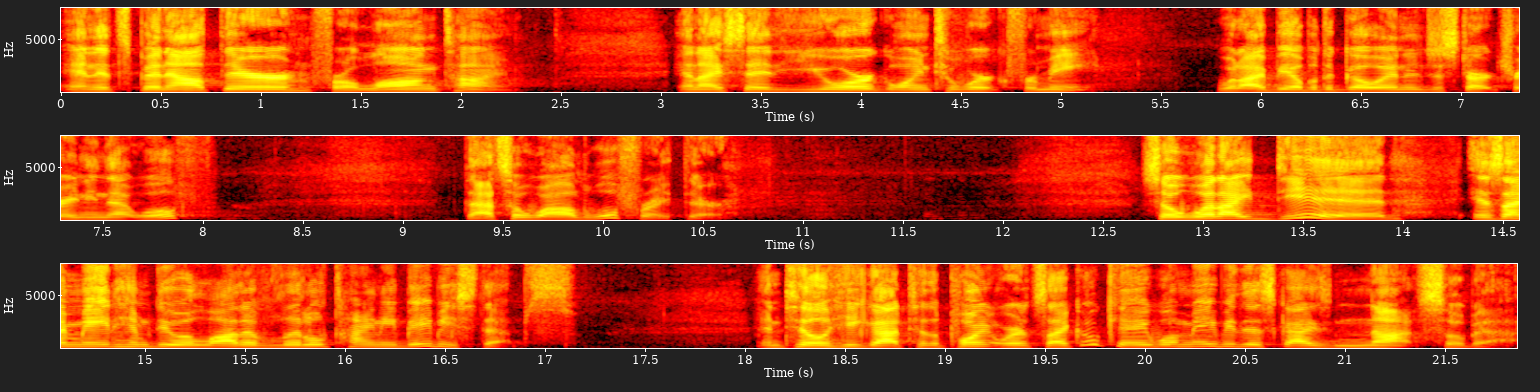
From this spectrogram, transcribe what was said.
and it's been out there for a long time, and I said, You're going to work for me. Would I be able to go in and just start training that wolf? That's a wild wolf right there. So, what I did is I made him do a lot of little tiny baby steps until he got to the point where it's like, okay, well, maybe this guy's not so bad.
